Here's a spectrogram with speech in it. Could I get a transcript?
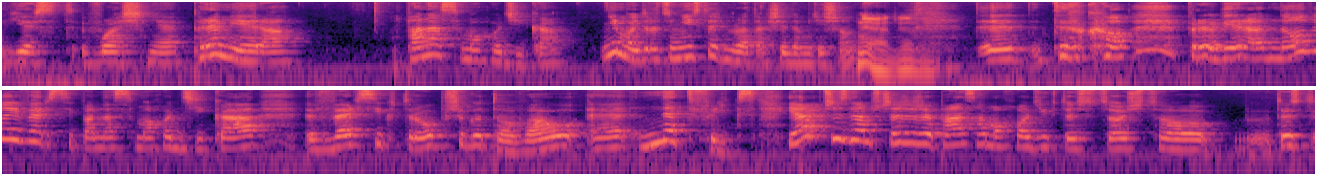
jest właśnie premiera pana samochodzika. Nie, moi drodzy, nie jesteśmy w latach 70. Nie, nie, nie. E, tylko premiera nowej wersji pana samochodzika, wersji, którą przygotował Netflix. Ja przyznam szczerze, że pan samochodzik to jest coś, co to jest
